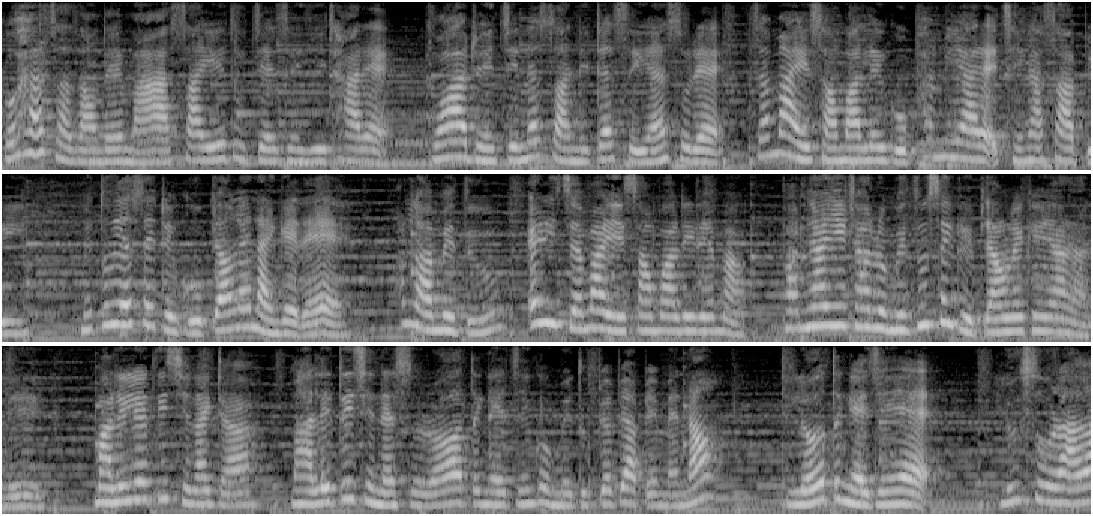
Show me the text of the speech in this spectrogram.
ကိုဟတ်စာဆောင်ထဲမှာစာရေးသူကျဲစင်ရေးထားတဲ့ဘဝအတွင်းကျင့်တဲ့စာနေတတ်စေရန်ဆိုတဲ့ကျမရေးဆောင်မလေးကိုဖတ်မိရတဲ့အချိန်ကစပြီးမေသူရဲ့စိတ်တွေကိုပြောင်းလဲနိုင်ခဲ့တယ်ဟုတ်လားမေသူအဲ့ဒီကျမ်းမရေးဆောင်းပါးလေးထဲမှာဗာများရေးထားလို့မေသူစိတ်တွေပြောင်းလဲခဲ့ရတာလေမလေးလည်းသိချင်လိုက်တာမာလေးသိချင်တယ်ဆိုတော့တငယ်ချင်းကိုမေသူပြောပြပေးမယ်နော်ဒီလိုတငယ်ချင်းရဲ့ လူဆိုတာက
